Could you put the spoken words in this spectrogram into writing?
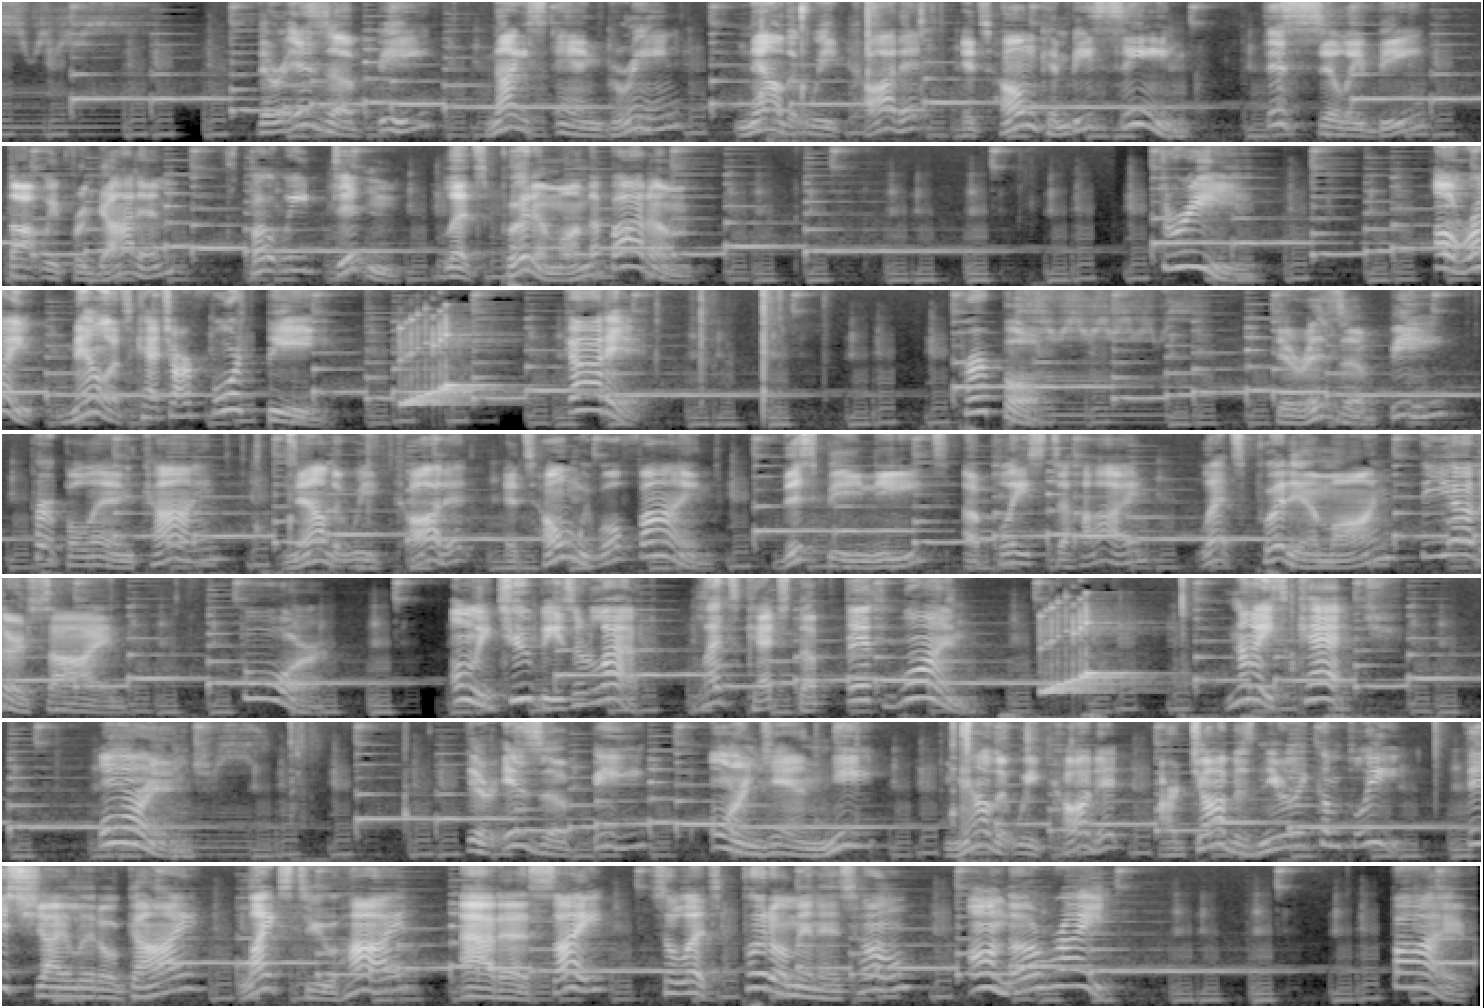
There is a bee, nice and green. Now that we caught it, its home can be seen. This silly bee thought we forgot him, but we didn't. Let's put him on the bottom. Three. All right, now let's catch our fourth bee. Got it. Purple. There is a bee, purple and kind. Now that we caught it, its home we will find. This bee needs a place to hide. Let's put him on the other side. Four. Only two bees are left. Let's catch the fifth one. Nice catch. Orange. There is a bee, orange and neat. Now that we caught it, our job is nearly complete. This shy little guy likes to hide out of sight, so let's put him in his home on the right. Five.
